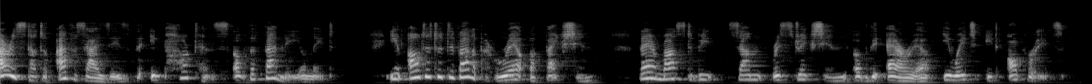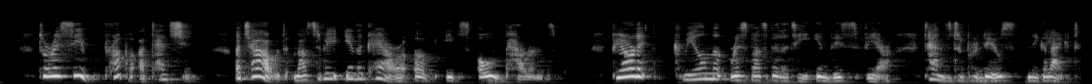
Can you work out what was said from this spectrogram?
Aristotle emphasizes the importance of the family unit. In order to develop real affection, there must be some restriction of the area in which it operates. To receive proper attention, a child must be in the care of its own parents. Purely communal responsibility in this sphere tends to produce neglect.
